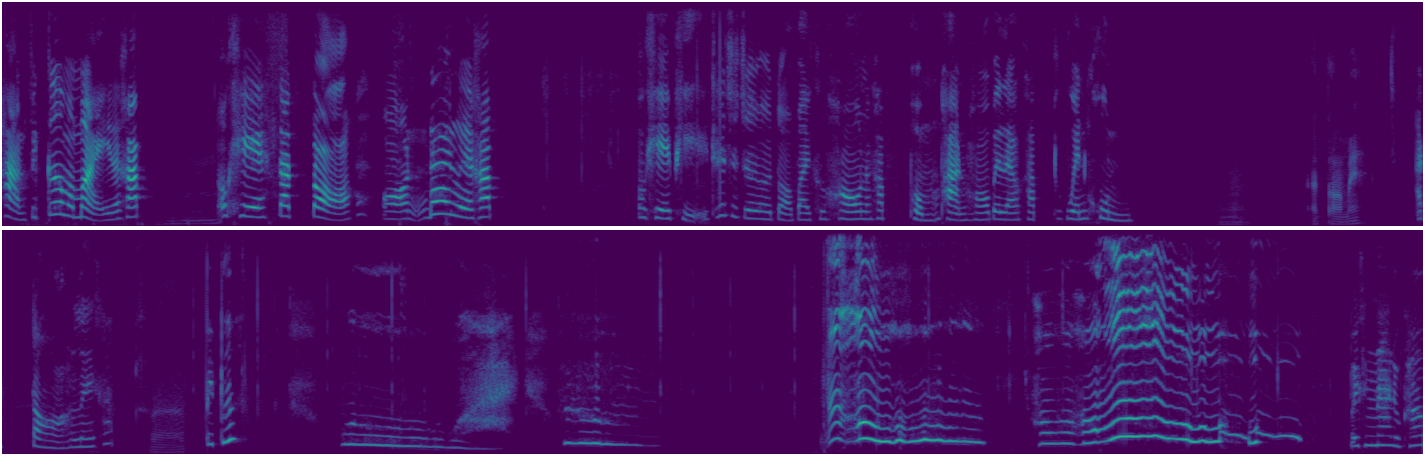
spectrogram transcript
ผ่านฟิกเกอร์มาใหม่นะครับอืมโอเค ตัดต่อ อ๋อ ได้เลยครับ โอเค ผีที่จะเจอต่อไปคือฮอลนะครับ ผมผ่านฮอลไปแล้วครับยกเว้นคุณอืมอะต่อไหม อัดต่อเลยครับ ครับ ไปปึ๊บ ไปข้างหน้าเร็วเข้า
